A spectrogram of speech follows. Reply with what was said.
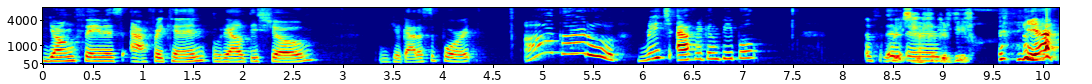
Young Famous African, o reality show, You Gotta Support. Ah, claro! Rich African People. Uh, uh, Rich uh, African people. yeah.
